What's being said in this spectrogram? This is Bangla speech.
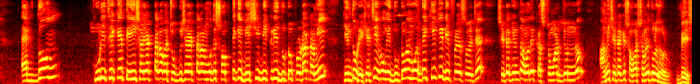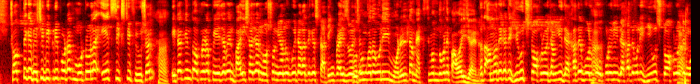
একদম কুড়ি থেকে তেইশ হাজার টাকা বা চব্বিশ হাজার টাকার মধ্যে সব থেকে বেশি বিক্রি দুটো প্রোডাক্ট আমি কিন্তু রেখেছি এবং এই দুটোর মধ্যে কি কি ডিফারেন্স রয়েছে সেটা কিন্তু আমাদের কাস্টমার জন্য আমি সেটাকে সবার সামনে তুলে ধরবো বেশ সব থেকে বেশি বিক্রি product Motorola Edge sixty Fusion. এটা কিন্তু আপনারা পেয়ে যাবেন বাইশ হাজার নশো নিরানব্বই টাকা থেকে স্টার্টিং প্রাইস রয়েছে প্রথম কথা বলি এই মডেলটা ম্যাক্সিমাম দোকানে পাওয়াই যায় না দাদা আমাদের কাছে হিউজ স্টক রয়েছে আমি যদি দেখাতে বলব হ্যাঁ। ওপরে যদি দেখাতে বলি হিউজ স্টক রয়েছে হ্যাঁ।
